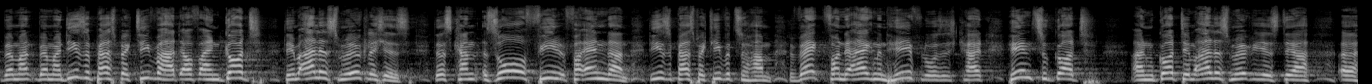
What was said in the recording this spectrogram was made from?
wenn, man, wenn man diese Perspektive hat auf einen Gott, dem alles möglich ist, das kann so viel verändern, diese Perspektive zu haben, weg von der eigenen Hilflosigkeit hin zu Gott, einem Gott, dem alles möglich ist, der äh,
